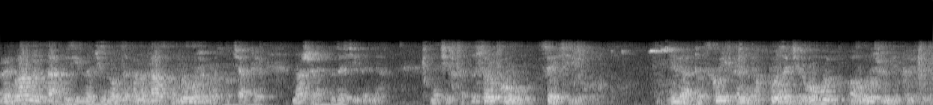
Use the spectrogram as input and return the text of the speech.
е, регламента, згідно чинного законодавства, ми можемо розпочати наше засідання. Значить, 40-ту сесію 9 скликання позачергову оголошую відкритою.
